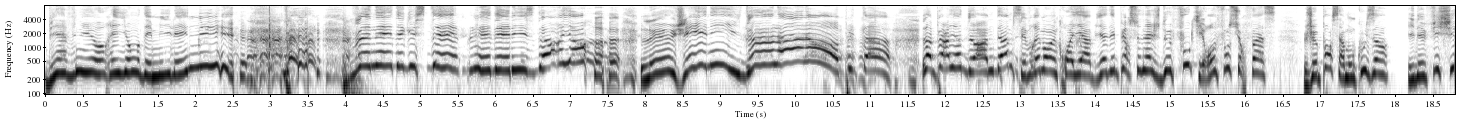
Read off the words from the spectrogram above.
Bienvenue au rayon des mille et une nuits Venez déguster les délices d'Orient Le génie de la lampe Putain La période de Ramdam, c'est vraiment incroyable. Il y a des personnages de fous qui refont surface. Je pense à mon cousin. Il est fiché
